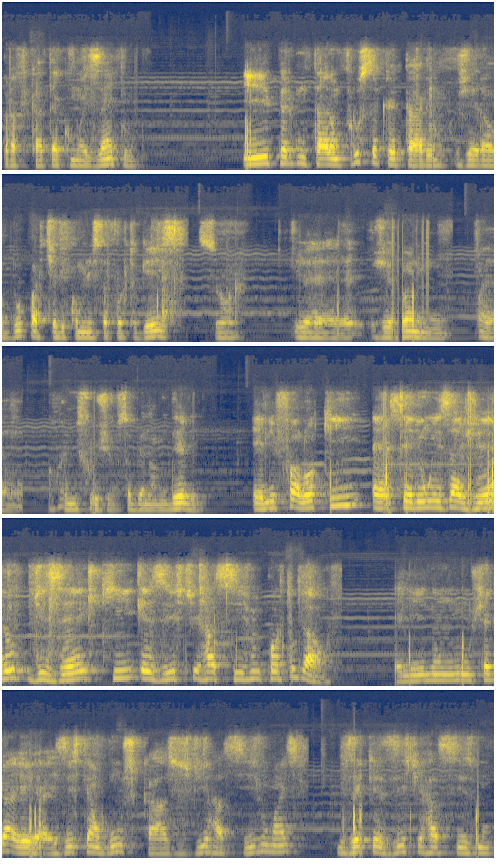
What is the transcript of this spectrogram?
para ficar até como exemplo. E perguntaram para o secretário-geral do Partido Comunista Português, senhor é, Jerônimo, é, agora me fugiu o sobrenome dele, ele falou que é, seria um exagero dizer que existe racismo em Portugal. Ele não, não chega. É, existem alguns casos de racismo, mas dizer que existe racismo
